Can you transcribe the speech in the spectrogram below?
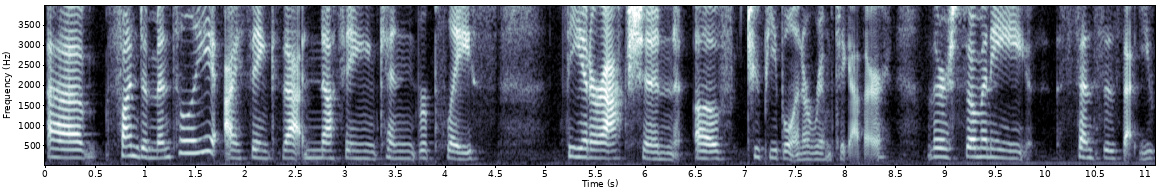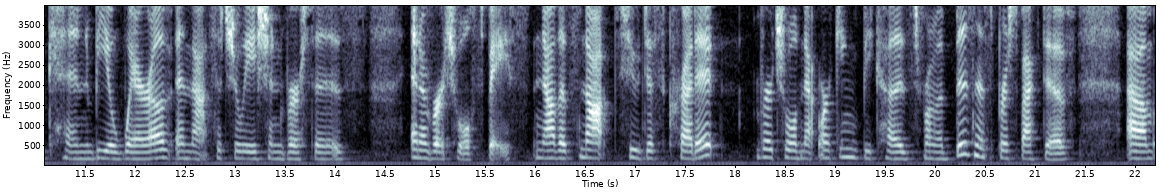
Um, fundamentally, I think that nothing can replace the interaction of two people in a room together. There's so many senses that you can be aware of in that situation versus in a virtual space. Now, that's not to discredit virtual networking because, from a business perspective, um,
